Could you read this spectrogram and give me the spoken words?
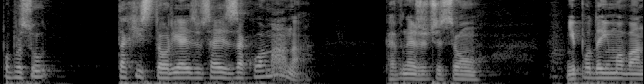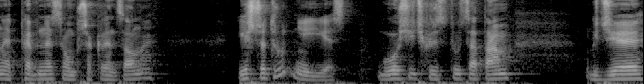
po prostu ta historia Jezusa jest zakłamana. Pewne rzeczy są niepodejmowane, pewne są przekręcone. Jeszcze trudniej jest głosić Chrystusa tam, gdzie,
